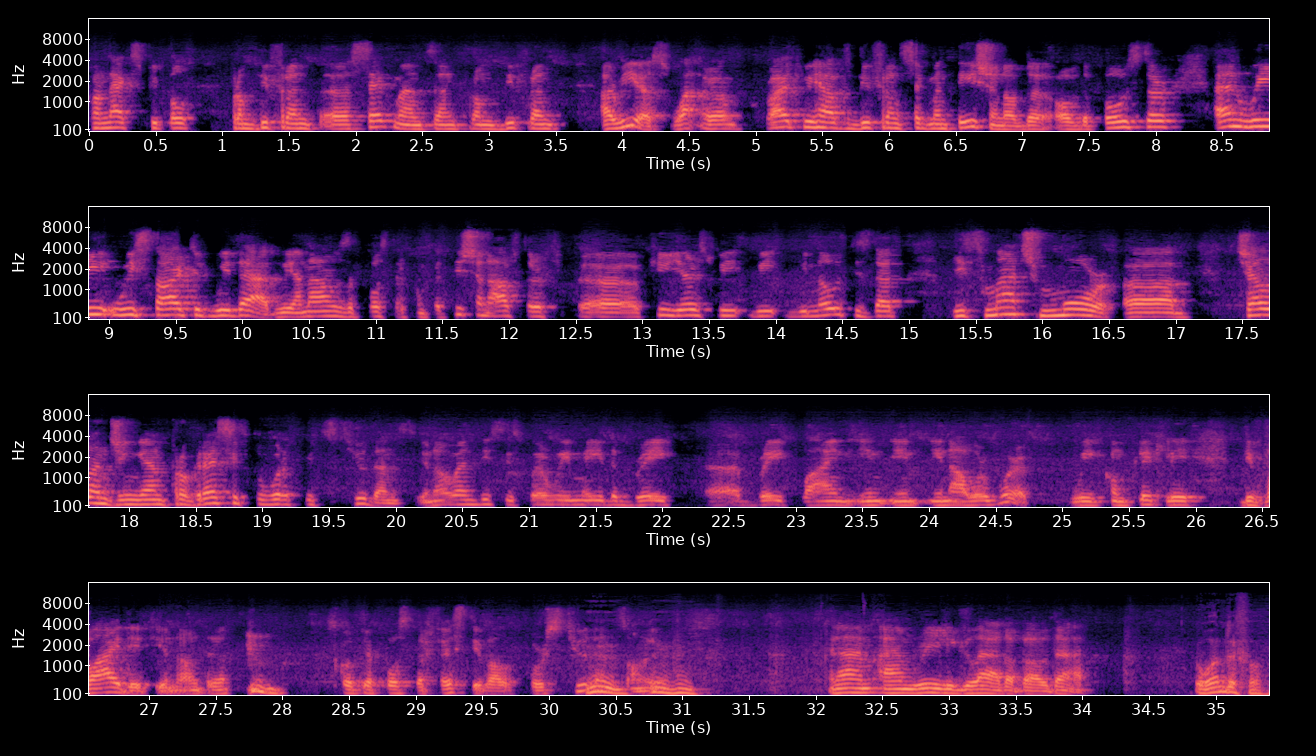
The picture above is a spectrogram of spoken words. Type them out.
connects people from different uh, segments and from different areas uh, right we have different segmentation of the of the poster and we we started with that we announced the poster competition after uh, a few years we we, we noticed that it's much more uh, challenging and progressive to work with students you know and this is where we made a break uh, break line in, in in our work we completely divided you know the Skopje Poster Festival for students mm, only. Mm -hmm. And I'm, I'm really glad about that. Wonderful.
